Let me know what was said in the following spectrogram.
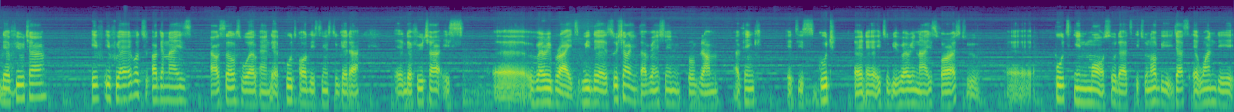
The mm-hmm. future, if if we are able to organize ourselves well and uh, put all these things together, the future is uh, very bright. With the social intervention program, I think it is good and uh, it will be very nice for us to uh, put in more so that it will not be just a one day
